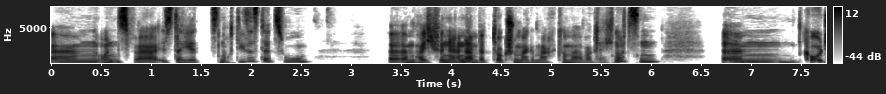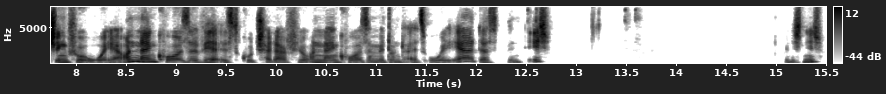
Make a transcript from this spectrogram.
Ähm, und zwar ist da jetzt noch dieses dazu. Ähm, Habe ich für einen anderen Webtalk schon mal gemacht, können wir aber gleich nutzen. Ähm, Coaching für OER Online-Kurse. Wer ist Coachella für Online-Kurse mit und als OER? Das bin ich. Bin ich nicht.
